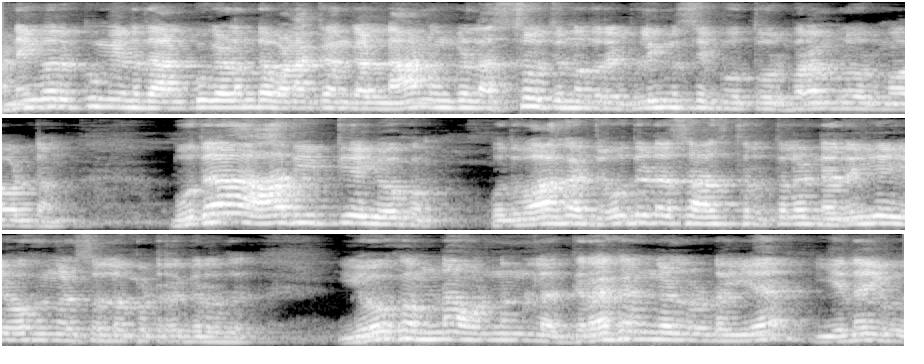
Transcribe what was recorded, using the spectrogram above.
அனைவருக்கும் எனது அன்பு கலந்த வணக்கங்கள். நான் உங்கள் அஸ்ட்ரோ சின்னதுரை புலிமிசை கூத்தூர் பெரம்பலூர் மாவட்டம். புத ஆதித்ய யோகம். பொதுவாக ஜோதிட சாஸ்திரத்துல நிறைய யோகங்கள் சொல்லப்பட்டிருக்கிறது. யோகம்னா ஒன்றும் இல்லை கிரகங்களுடைய இணைவு.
